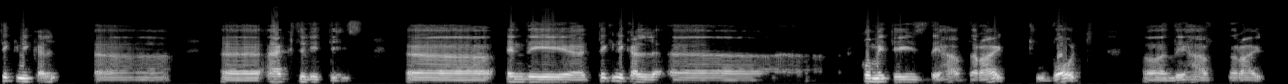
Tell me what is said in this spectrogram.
technical uh, activities. Uh, in the technical committees, they have the right to vote. they have the right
